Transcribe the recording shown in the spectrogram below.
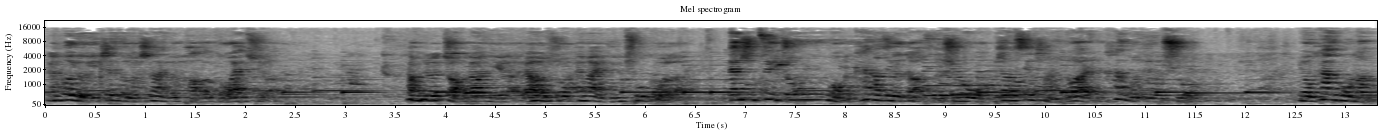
然后有一阵子我知道你都跑到国外去了。他们说找不到你了，然后说艾玛已经出国了。但是最终我们看到这个稿子的时候，我不知道现场有多少人看过这个书，有看过吗？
